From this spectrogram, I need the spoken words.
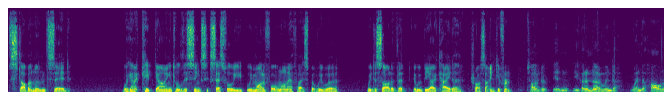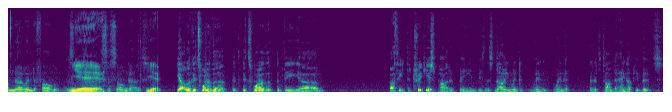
stubborn and said we're going to keep going until this thing's successful, we might have fallen on our face. But we were, we decided that it would be okay to try something different. Time to you, you got to know when to when to hold them, know when to fold them. As, Yeah. as the song goes. Yeah, Yeah, look, it's one of the it, it's one of the the um I think the trickiest part of being in business, knowing when to, when when it when it's time to hang up your boots.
